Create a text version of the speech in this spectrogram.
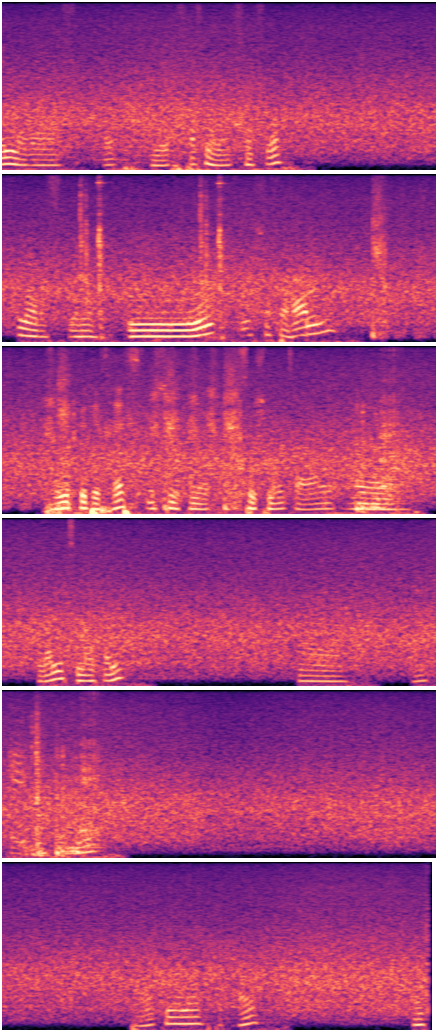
Gehen, aber ich glaube, nee, das lassen wir jetzt nicht so. Ja, dass wir noch genug Rohstoffe haben. Damit wir die restlichen von der großen Schmelzerei äh, zusammenzimmern können. Äh, brauchen wir noch. Das Das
